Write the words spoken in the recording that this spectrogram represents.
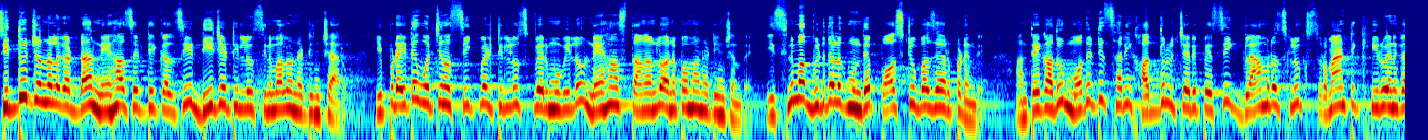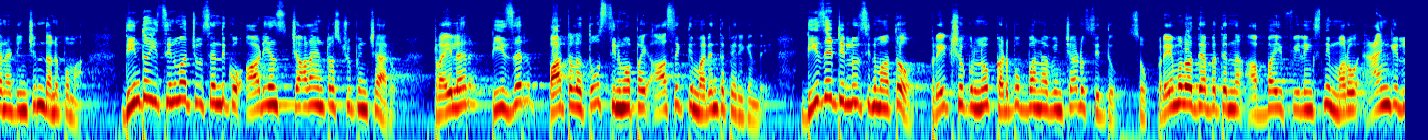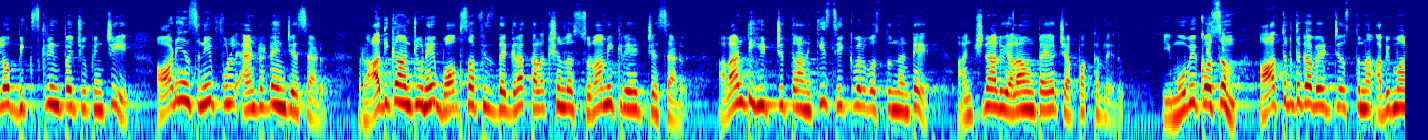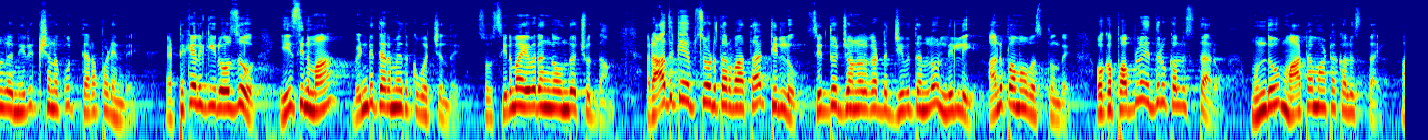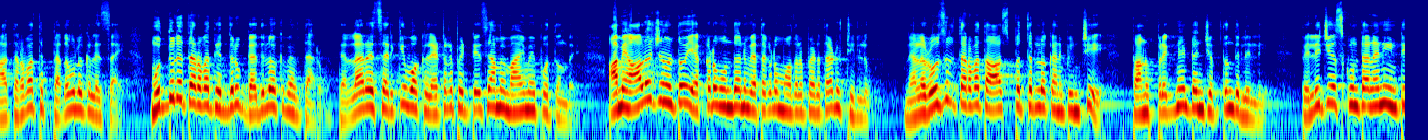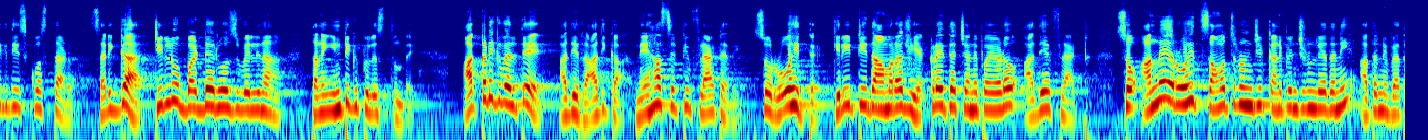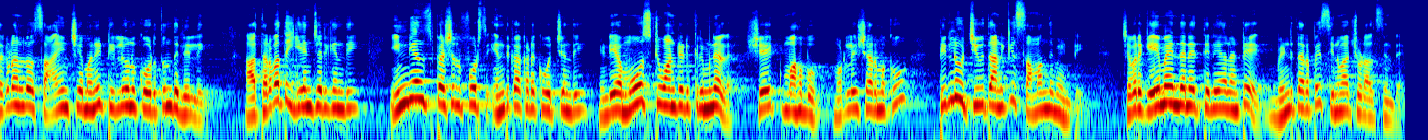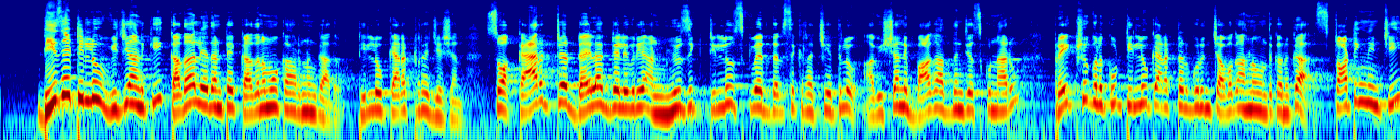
సిద్ధు జొన్నలగడ్డ నేహా శెట్టి కలిసి డీజే టిల్లు సినిమాలో నటించారు. ఇప్పుడైతే వచ్చిన సీక్వెల్ టిల్లు స్క్వేర్ మూవీలో నేహా స్థానంలో అనుపమ నటించింది. ఈ సినిమా విడుదలకు ముందే పాజిటివ్ బజ్ ఏర్పడింది. అంతేకాదు మొదటిసారి హద్దులు చెరిపేసి గ్లామరస్ లుక్స్ రొమాంటిక్ హీరోయిన్గా నటించింది అనుపమ. దీంతో ఈ సినిమా చూసేందుకు ఆడియన్స్ చాలా ఇంట్రెస్ట్ చూపించారు. ట్రైలర్ టీజర్ పాటలతో సినిమాపై ఆసక్తి మరింత పెరిగింది. డీజే టిల్లు సినిమాతో ప్రేక్షకులను కడుపుబ్బా నవ్వించాడు సిద్ధు. సో ప్రేమలో దెబ్బతిన్న అబ్బాయి ఫీలింగ్స్ని మరో యాంగిల్లో బిగ్ స్క్రీన్పై చూపించి ఆడియన్స్ని ఫుల్ ఎంటర్టైన్ చేశాడు. రాధిక అంటూనే బాక్స్ ఆఫీస్ దగ్గర కలెక్షన్ల సునామీ క్రియేట్ చేశాడు. అలాంటి హిట్ చిత్రానికి సీక్వెల్ వస్తుందంటే అంచనాలు ఎలా ఉంటాయో చెప్పక్కర్లేదు. ఈ మూవీ కోసం ఆతృతగా వెయిట్ చేస్తున్న అభిమానుల నిరీక్షణకు తెరపడింది. ఎట్టకేలకి ఈరోజు ఈ సినిమా వెండి తెర మీదకు వచ్చింది. సో సినిమా ఏ విధంగా ఉందో చూద్దాం. రాధిక ఎపిసోడ్ తర్వాత టిల్లు సిద్ధు జొన్నలగడ్డ జీవితంలో లిల్లీ అనుపమ వస్తుంది. ఒక పబ్లో ఇద్దరు కలుస్తారు. ముందు మాట మాట కలుస్తాయి. ఆ తర్వాత పెదవులు కలిశాయి. ముద్దుల తర్వాత ఇద్దరు గదిలోకి వెళ్తారు. తెల్లారేసరికి ఒక లెటర్ పెట్టేసి ఆమె మాయమైపోతుంది. ఆమె ఆలోచనలతో ఎక్కడ ఉందో అని వెతకడం మొదలు పెడతాడు టిల్లు. నెల రోజుల తర్వాత ఆసుపత్రిలో కనిపించి తాను ప్రెగ్నెంట్ అని చెప్తుంది లిల్లీ. పెళ్ళి చేసుకుంటానని ఇంటికి తీసుకువస్తాడు. సరిగ్గా టిల్లు బర్త్డే రోజు వెళ్ళిన తన ఇంటికి పిలుస్తుంది. అక్కడికి వెళ్తే అది రాధిక నేహా శెట్టి ఫ్లాట్ అది. సో రోహిత్ కిరీటి దామరాజు ఎక్కడైతే చనిపోయాడో అదే ఫ్లాట్. సో అన్నయ్య రోహిత్ సంవత్సరం నుంచి కనిపించడం లేదని అతన్ని వెతకడంలో సాయం చేయమని టిల్లును కోరుతుంది లిల్లీ. ఆ తర్వాత ఏం జరిగింది? ఇండియన్ స్పెషల్ ఫోర్స్ ఎందుకు అక్కడికి వచ్చింది? India most wanted criminal Sheikh Mahaboob Murali శర్మకు Tillu జీవితానికి సంబంధం ఏంటి? చివరికి ఏమైందనేది తెలియాలంటే వెండితెరపై సినిమా చూడాల్సిందే. డీజే టిల్లు విజయానికి కథ లేదంటే కథనమో కారణం కాదు. టిల్లు క్యారెక్టరైజేషన్ సో ఆ character dialogue delivery and music Tillu square దర్శక రచయితలు ఆ విషయాన్ని బాగా అర్థం చేసుకున్నారు. ప్రేక్షకులకు టిల్లు క్యారెక్టర్ గురించి అవగాహన ఉంది కనుక స్టార్టింగ్ నుంచి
